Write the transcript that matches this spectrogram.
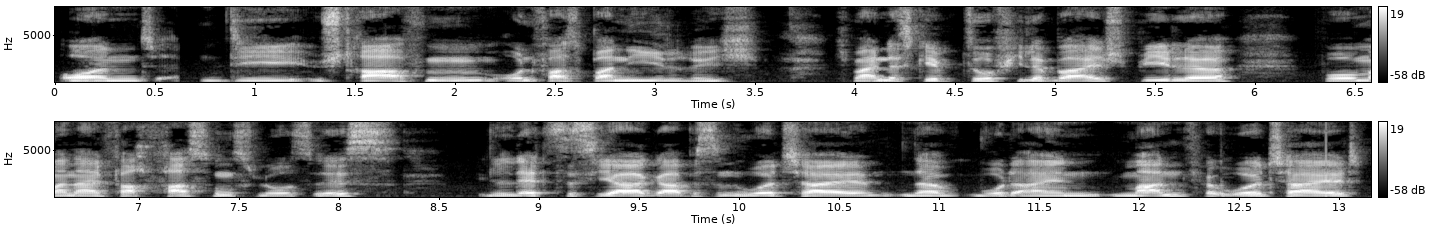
und die Strafen unfassbar niedrig. Ich meine, es gibt so viele Beispiele, wo man einfach fassungslos ist. Letztes Jahr gab es ein Urteil, da wurde ein Mann verurteilt,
